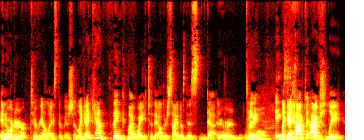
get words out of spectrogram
in order to realize the vision like i can't think my way to the other side of this de- or table like i have to actually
